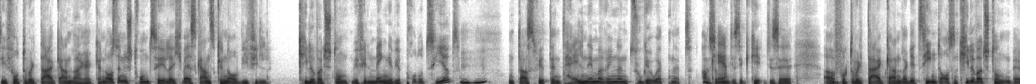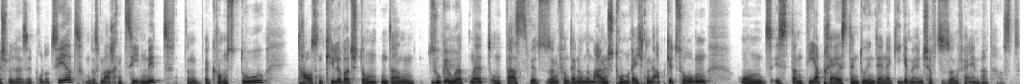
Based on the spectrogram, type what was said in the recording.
Die Photovoltaikanlage hat genauso einen Stromzähler. Ich weiß ganz genau, wie viel Kilowattstunden, wie viel Menge wird produziert. Mhm. Und das wird den Teilnehmerinnen zugeordnet. Also Okay. wenn diese, diese äh, Photovoltaikanlage 10.000 Kilowattstunden beispielsweise produziert und das machen 10 mit, dann bekommst du 1000 Kilowattstunden dann zugeordnet und das wird sozusagen von deiner normalen Stromrechnung abgezogen und ist dann der Preis, den du in der Energiegemeinschaft sozusagen vereinbart hast.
